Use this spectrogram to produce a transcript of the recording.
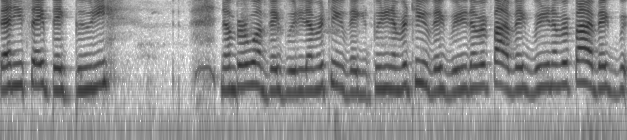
Then you say big booty. Number one, big booty. Number two, big booty. Number two, big booty. Number five, big booty. Number five, big bo-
